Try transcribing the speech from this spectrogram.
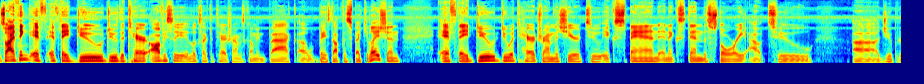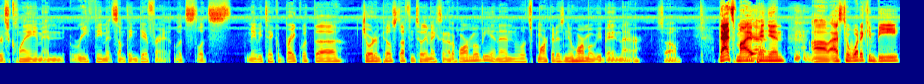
So I think if if they do do the terror, obviously it looks like the terror tram is coming back uh, based off the speculation. If they do do a terror tram this year to expand and extend the story out to uh, Jupiter's claim and retheme it something different, let's let's maybe take a break with the Jordan Peele stuff until he makes another horror movie, and then let's market his new horror movie being there. So that's my Yeah. opinion um, as to what it can be.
